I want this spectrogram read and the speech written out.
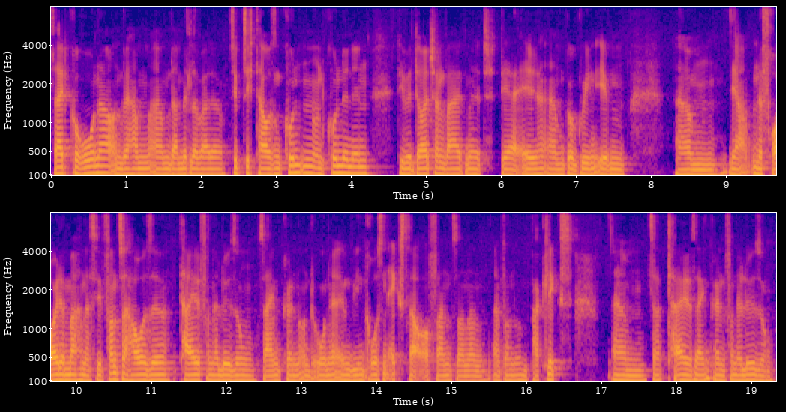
seit Corona und wir haben ähm, da mittlerweile 70.000 Kunden und Kundinnen, die wir deutschlandweit mit DRL ähm, Go Green eben ähm, ja, eine Freude machen, dass sie von zu Hause Teil von der Lösung sein können und ohne irgendwie einen großen Extraaufwand, sondern einfach nur ein paar Klicks ähm, da Teil sein können von der Lösung.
